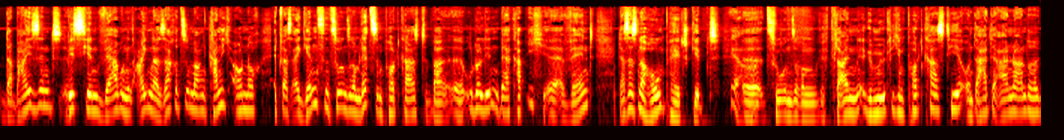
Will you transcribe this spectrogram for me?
dabei sind, ein bisschen Werbung in eigener Sache zu machen, kann ich auch noch etwas ergänzen zu unserem letzten Podcast. Bei äh, Udo Lindenberg habe ich äh, erwähnt, dass es eine Homepage gibt Ja. äh, zu unserem kleinen gemütlichen Podcast hier. Und da hat der eine oder andere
